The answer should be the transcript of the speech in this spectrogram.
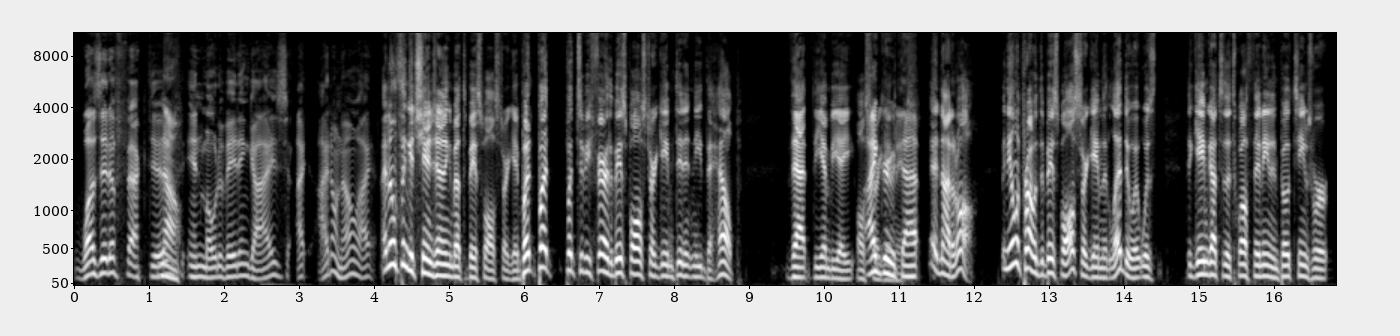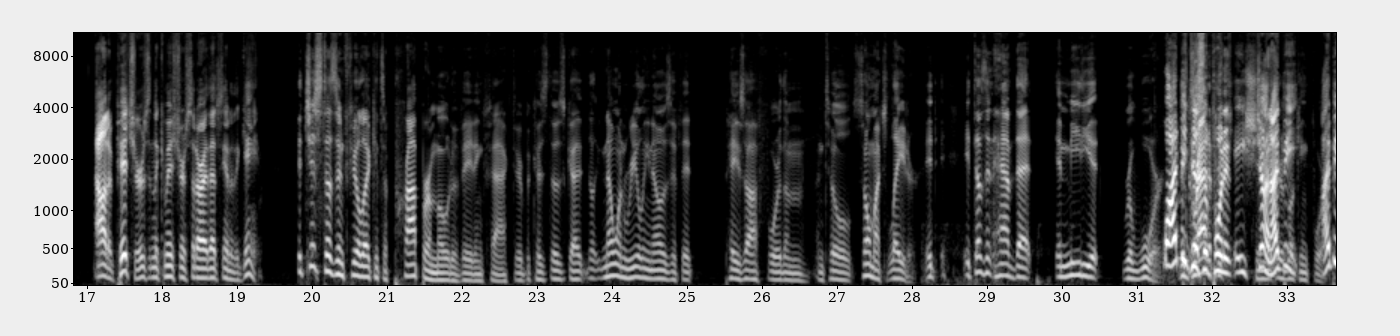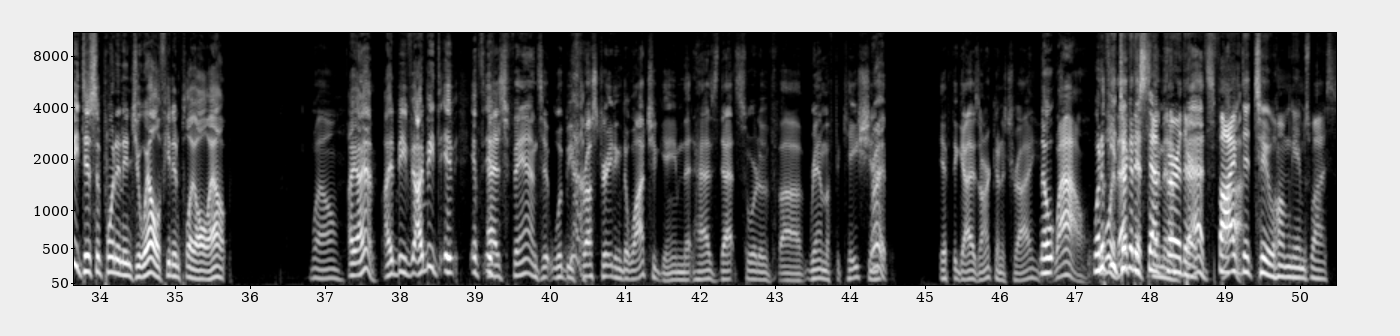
Was it effective No. in motivating guys? I, I don't know. I I don't think it changed anything about the baseball All Star game. But but but to be fair, the baseball All Star game didn't need the help that the NBA All Star I game agree with needs. that. Eh, not at all. I mean, the only problem with the baseball All Star game that led to it was the game got to the 12th inning and both teams were out of pitchers, and the commissioner said, "All right, that's the end of the game." it just doesn't feel like it's a proper motivating factor because those guys, like, no one really knows if it pays off for them until so much later. It it doesn't have that immediate reward. Well, I'd be disappointed, John. I'd be. I'd be disappointed in Joel if he didn't play all out. well, I, I am. I'd be. I'd be if if, if as fans, it would be Yeah. frustrating to watch a game that has that sort of uh, ramification. right. If the guys aren't going to try, No. Wow. What if Boy, you took it a step further? bad Five to two home games wise.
